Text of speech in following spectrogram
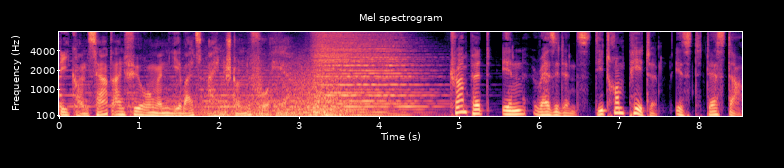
Die Konzerteinführungen jeweils eine Stunde vorher. Trumpet in Residence. Die Trompete ist der Star.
